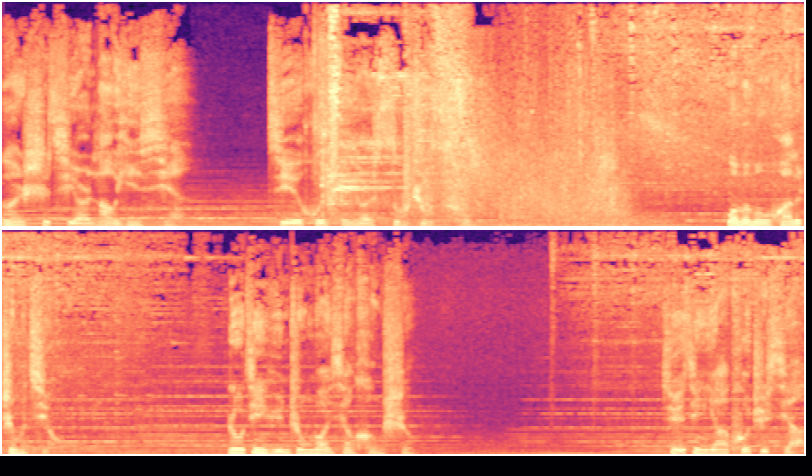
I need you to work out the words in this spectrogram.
乱世起而烙印现，劫灰飞而宿主存。我们谋划了这么久。如今云中乱象横生，绝境压迫之下，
